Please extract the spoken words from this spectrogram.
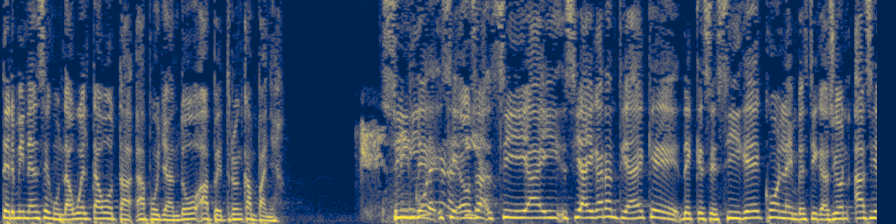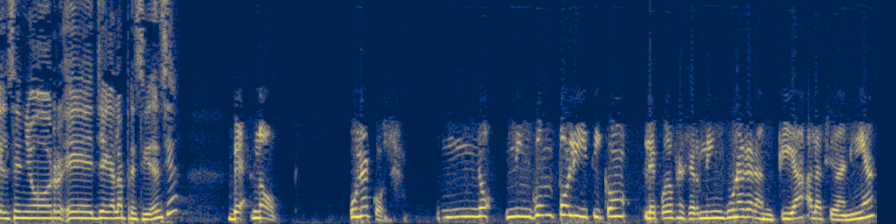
termina en segunda vuelta vota- apoyando a Petro en campaña? Sí, le- sí, o sea, sí hay, sí hay garantía de que, de que se sigue con la investigación así el señor eh, llega a la presidencia. Vea, no, una cosa. No, ningún político le puede ofrecer ninguna garantía a la ciudadanía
